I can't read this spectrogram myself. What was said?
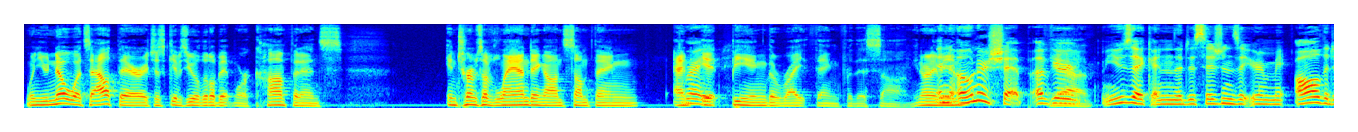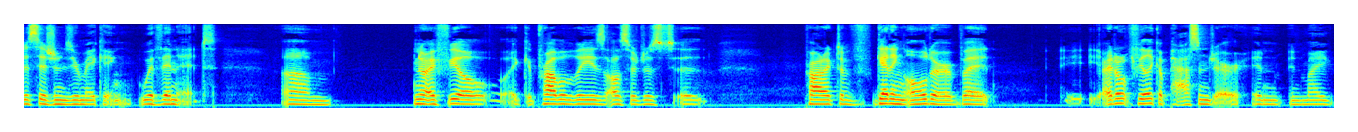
When you know what's out there, it just gives you a little bit more confidence in terms of landing on something and Right. it being the right thing for this song. You know what I and mean? And ownership of your music and the decisions that you're ma- all the decisions you're making within it. Um, you know, I feel like it probably is also just a product of getting older, but I don't feel like a passenger in in my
